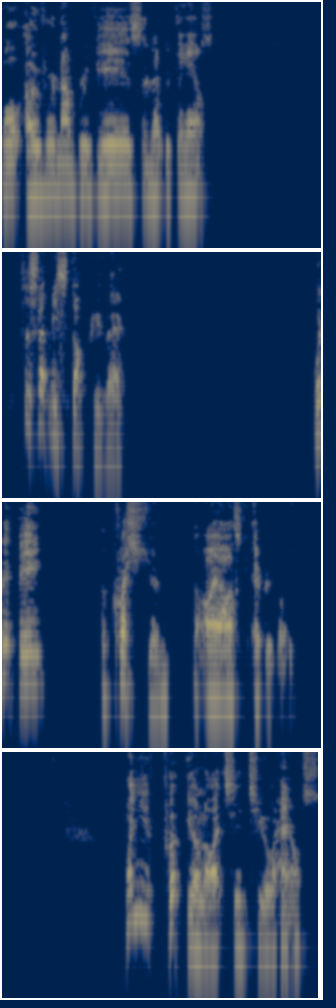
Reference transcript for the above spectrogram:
bought over a number of years and everything else. Just let me stop you there. Would it be a question that I ask everybody? When you've put your lights into your house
